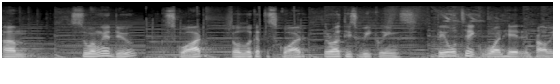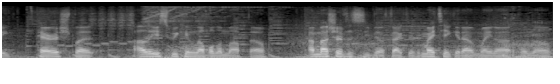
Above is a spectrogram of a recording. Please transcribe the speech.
Um, so what I'm gonna do, squad, go look at the squad. Throw out these weaklings. They will take one hit and probably perish, but at least we can level them up though. I'm not sure if this is even effective. It might take it out, might not, we'll know.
